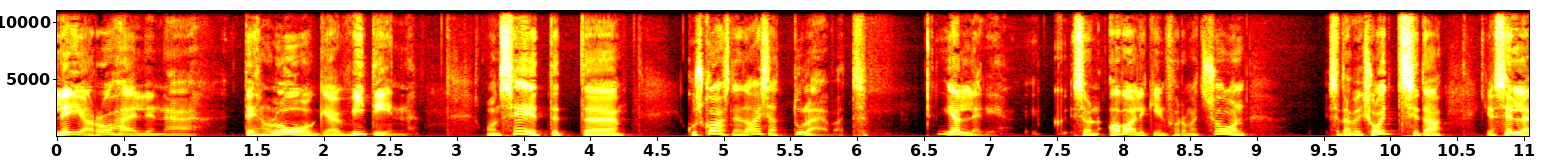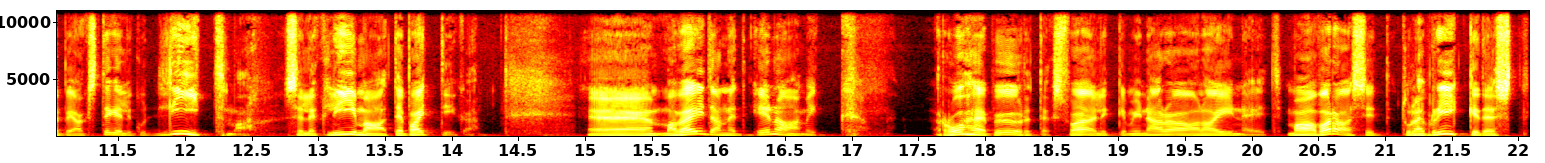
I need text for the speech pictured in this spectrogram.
leia roheline tehnoloogia vidin on see, et, et äh, kuskohast need asjad tulevad. jällegi, see on avalik informatsioon, seda võiks otsida ja selle peaks tegelikult liitma selle kliimadebatiga. Äh, ma väidan, et enamik rohepöördeks vajalikke mineraalaineid, maavarasid tuleb riikidest,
